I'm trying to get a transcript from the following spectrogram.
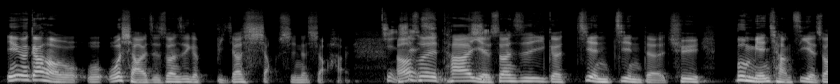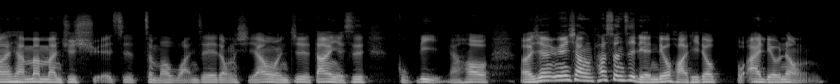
因为刚好我我小孩子算是一个比较小心的小孩，然后所以他也算是一个渐进的去不勉强自己的状态下慢慢去学是怎么玩这些东西。然后我们就当然也是鼓励，然后呃，像因为像他甚至连溜滑梯都不爱溜那种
